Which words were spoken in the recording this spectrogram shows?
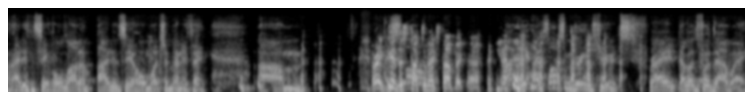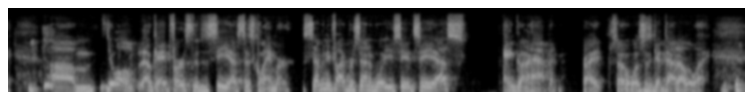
I didn't see a whole lot of, I didn't see a whole much of anything. Um, All right, good. Let's talk to the next topic. I, I, saw some green shoots, right? Let's put it that way. Um, well, okay, first the CES disclaimer 75% of what you see at CES ain't going to happen, right? So let's just get that out of the way.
